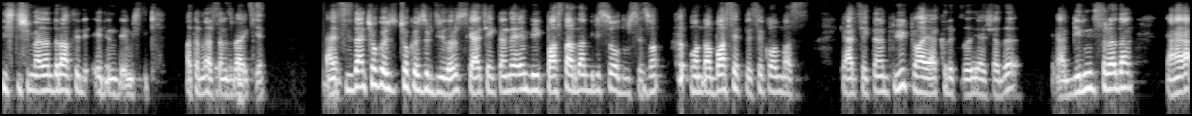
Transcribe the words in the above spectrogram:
Hiç düşünmeden draft ed- edin demiştik. Hatırlarsanız belki. Yani sizden çok öz çok özür diliyoruz. Gerçekten de en büyük bastardan birisi oldu bu sezon. Ondan bahsetmesek olmaz. Gerçekten büyük bir hayal kırıklığı yaşadı. Yani birinci sıradan yani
